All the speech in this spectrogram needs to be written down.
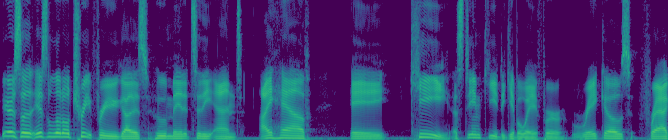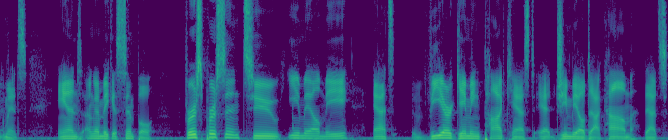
Here's a here's a little treat for you guys who made it to the end. I have a key, a Steam key to give away for Reiko's Fragments. And I'm going to make it simple. First person to email me at vrgamingpodcast at gmail.com. That's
